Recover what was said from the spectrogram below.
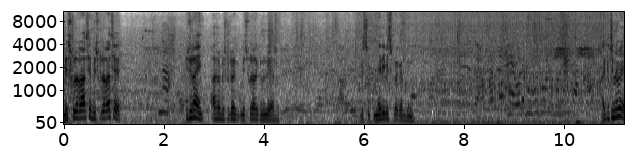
বিস্কুট আর আছে? বিস্কুট আর আছে কিছু নাই? আসো বিস্কুট বিস্কুট আর কিনে দিয়ে আসো। বিস্কুট মেরি বিস্কুট এক দিন। আর কিছু নেবে?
